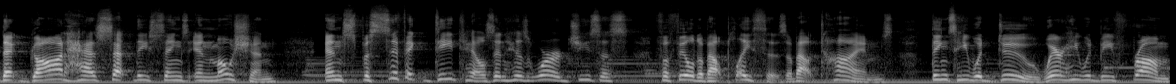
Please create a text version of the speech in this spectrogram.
that God has set these things in motion and specific details in His Word, Jesus fulfilled about places, about times, things he would do, where he would be from,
